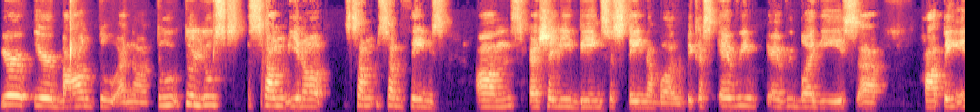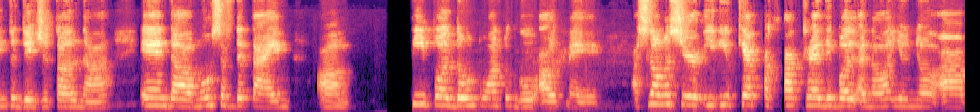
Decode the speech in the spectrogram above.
you're you're bound to ano to to lose some you know some some things um especially being sustainable because every everybody is uh, hopping into digital na and uh, most of the time um people don't want to go out na eh. As long as you're, you, you kept a, a credible ano, yun yung uh,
